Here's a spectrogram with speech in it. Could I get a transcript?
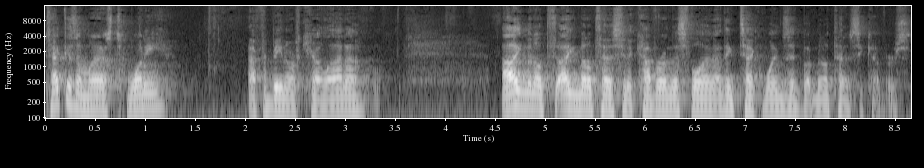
Tech is a minus twenty after being North Carolina. I like Middle I like Middle Tennessee to cover on this one. I think Tech wins it, but Middle Tennessee covers.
